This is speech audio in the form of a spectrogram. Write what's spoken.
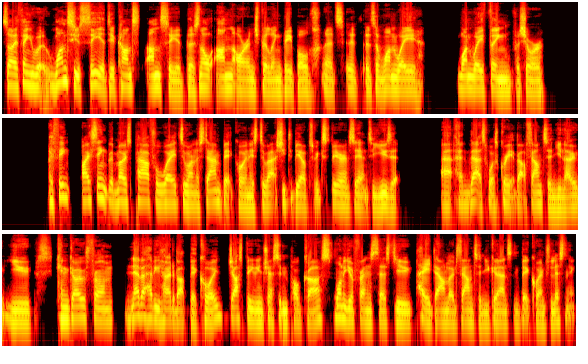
so I think once you see it, you can't unsee it. There's no un-orange pilling people. It's, it, it's a one way, one way thing for sure. I think, I think the most powerful way to understand Bitcoin is to actually to be able to experience it and to use it. Uh, and that's what's great about Fountain. You know, you can go from never having heard about Bitcoin, just being interested in podcasts. One of your friends says to you, Hey, download Fountain. You can earn some Bitcoin for listening.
